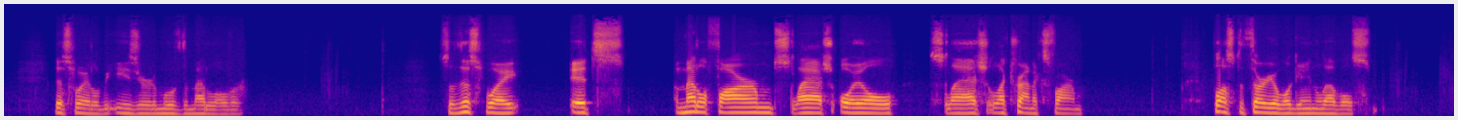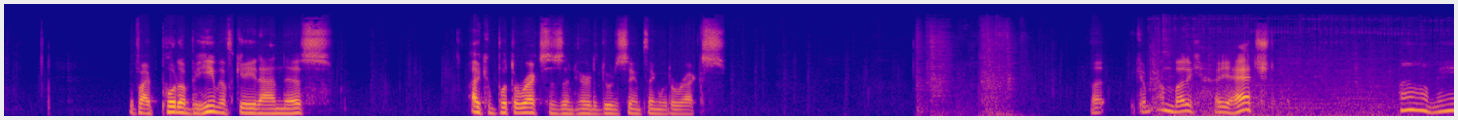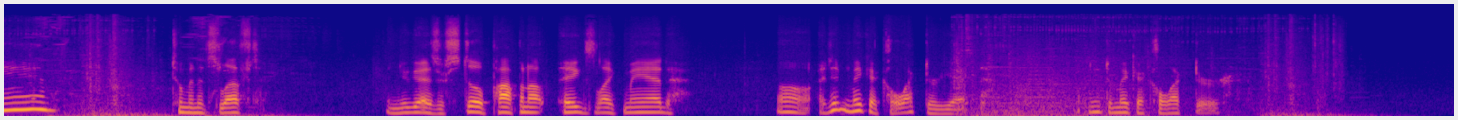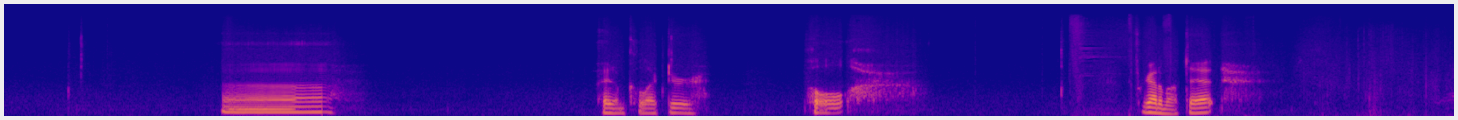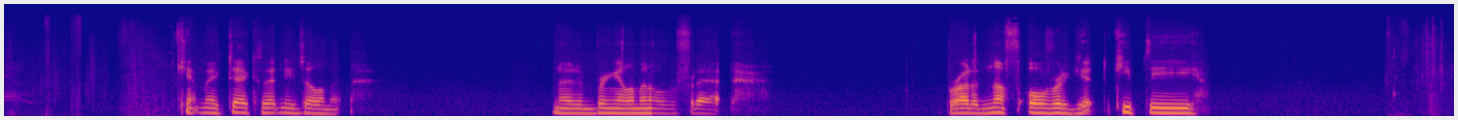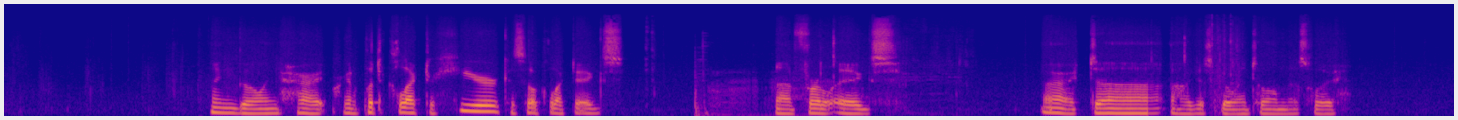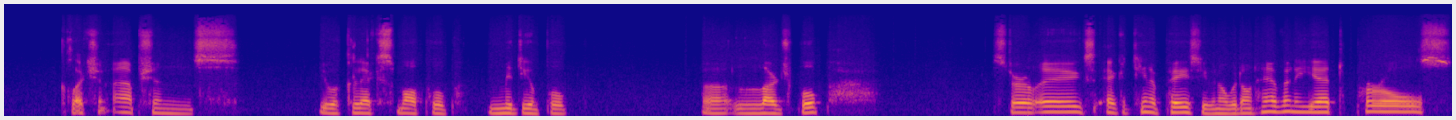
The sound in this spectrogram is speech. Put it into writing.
This way it'll be easier to move the metal over. So this way, it's a metal farm slash oil slash electronics farm. Plus the Thuria will gain levels. If I put a behemoth gate on this, I can put the Rexes in here to do the same thing with the Rex. Come on, buddy. Are you hatched? Oh, man. Two minutes left. And you guys are still popping up eggs like mad. Oh, I didn't make a collector yet. I need to make a collector. Uh, item collector. Pull. Forgot about that. Can't make that because that needs element. And I didn't bring element over for that. Brought enough over to get keep the thing going. Alright, we're going to put the collector here because he'll collect eggs. Non fertile eggs. Alright, uh, I'll just go into them this way. Collection options. You will collect small poop, medium poop, uh, large poop, sterile eggs, Achatina paste, even though we don't have any yet, pearls.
